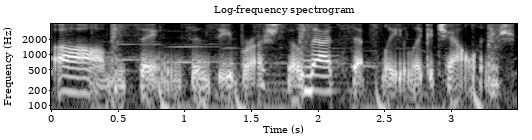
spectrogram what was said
um, things in ZBrush, so that's definitely like a challenge.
